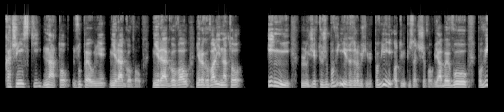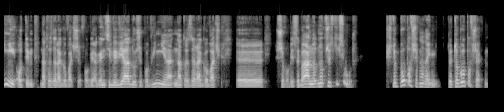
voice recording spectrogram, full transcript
Kaczyński na to zupełnie nie reagował. Nie reagował, nie reagowali na to inni ludzie, którzy powinni to zrobić, powinni o tym pisać szefowie ABW, powinni o tym na to zareagować szefowie Agencji Wywiadu, czy powinni na, na to zareagować yy, szefowie CBA, no, no wszystkich służb. To było powszechne tajemnice. To, to było powszechne.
